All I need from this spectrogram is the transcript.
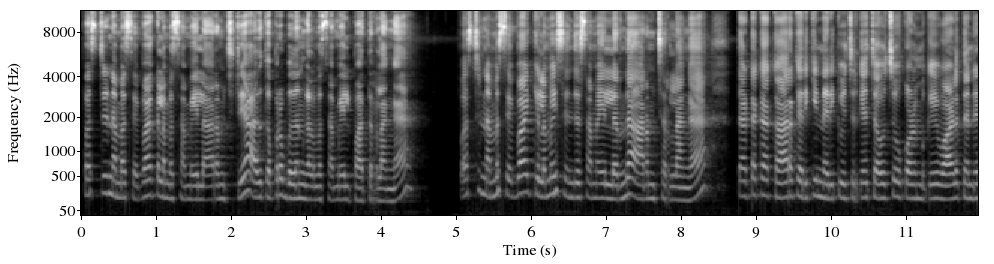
ஃபஸ்ட்டு நம்ம செவ்வாய்க்கிழமை சமையல் ஆரம்பிச்சிட்டு அதுக்கப்புறம் புதன்கிழமை சமையல் பார்த்துடலாங்க ஃபஸ்ட்டு நம்ம செவ்வாய்க்கிழமை செஞ்ச சமையல்லேருந்து ஆரம்பிச்சிடலாங்க தட்டக்காய் காரக்கறிக்கு நறுக்கி வச்சுருக்கேன். சவுச்சவு குழம்புக்கு வாழைத்தண்டு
